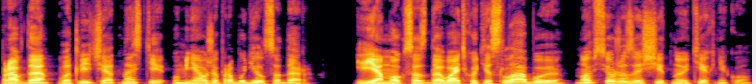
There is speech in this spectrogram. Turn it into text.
Правда, в отличие от Насти, у меня уже пробудился дар. И я мог создавать хоть и слабую, но все же защитную технику.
